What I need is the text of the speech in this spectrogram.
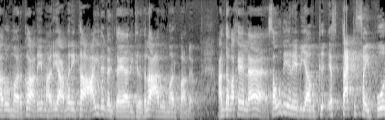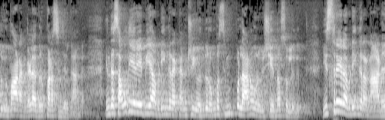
ஆர்வமாக இருக்கோ அதே மாதிரி அமெரிக்கா ஆயுதங்கள் தயாரிக்கிறதுல ஆர்வமாக இருப்பாங்க. அந்த வகையில் சவுதி அரேபியாவுக்கு எஃப் தேர்ட்டி ஃபைவ் போர் விமானங்களை விற்பனை செஞ்சுருக்காங்க. இந்த சவுதி அரேபியா அப்படிங்கிற கண்ட்ரி வந்து ரொம்ப சிம்பிளான ஒரு விஷயந்தான் சொல்லுது. இஸ்ரேல் அப்படிங்கிற நாடு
